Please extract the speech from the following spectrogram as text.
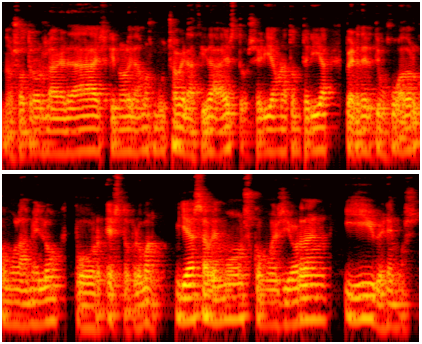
Nosotros la verdad es que no le damos mucha veracidad a esto. Sería una tontería perderte un jugador como la Melo por esto. Pero bueno, ya sabemos cómo es Jordan y veremos.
